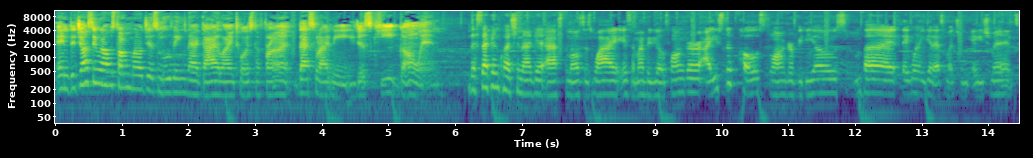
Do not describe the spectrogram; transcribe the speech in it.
And did y'all see what I was talking about? Just moving that guideline towards the front? That's what I mean. You just keep going. The second question I get asked the most is why isn't my videos longer? I used to post longer videos, but they wouldn't get as much engagement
